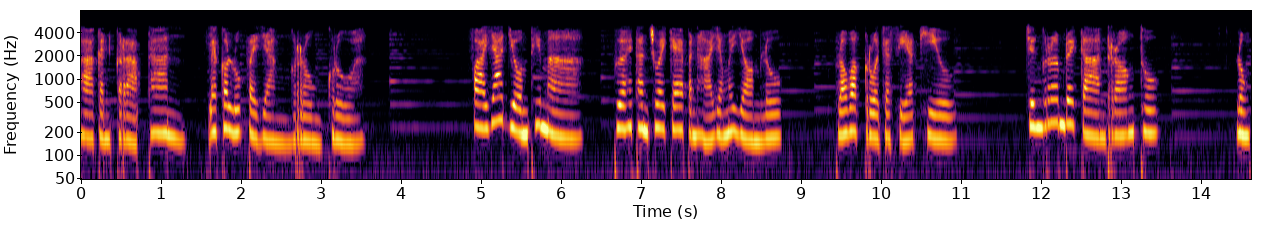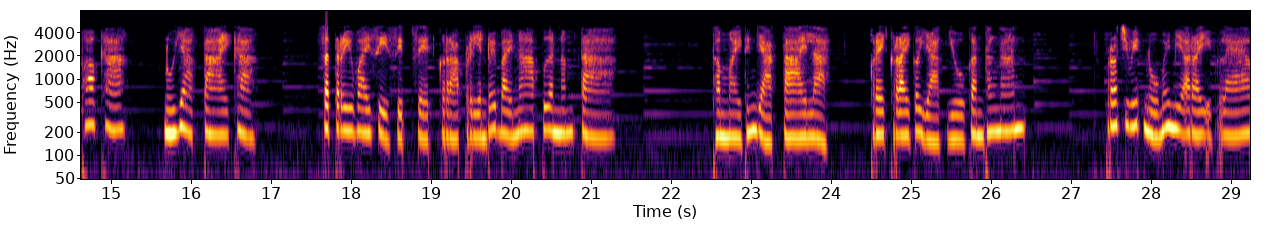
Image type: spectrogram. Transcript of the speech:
พากันกราบท่านและก็ลุกไปยังโรงครัว ฝ่ายญาติโยมที่มา เพื่อให้ท่านช่วยแก้ปัญหายังไม่ยอมลุก เพราะว่ากลัวจะเสียคิว จึงเริ่มด้วยการร้องทุกข์ หลวงพ่อคะ หนูอยากตายค่ะ สตรีวัยสี่สิบเศษกราบเรียนด้วยใบหน้าเปื้อนน้ำตา ทำไมถึงอยากตายล่ะ ใครๆก็อยากอยู่กันทั้งนั้น เพราะชีวิตหนูไม่มีอะไรอีกแล้ว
